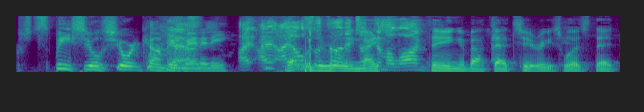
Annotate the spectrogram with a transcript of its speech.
special shortcomings. Yes. Humanity. I, I, I that also was a thought really it took nice them a long thing about that series was that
